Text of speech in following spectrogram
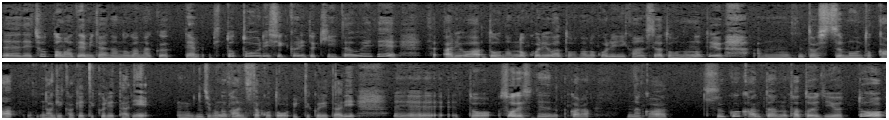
え、でちょっと待てみたいなのがなくって一通りしっかりと聞いた上であれはどうなの？これはどうなの？これに関してはどうなの？という、うん、質問とか投げかけてくれたり、うん、自分が感じたことを言ってくれたり、えー、っとそうですね。だからなんかすごい簡単な例えで言うと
